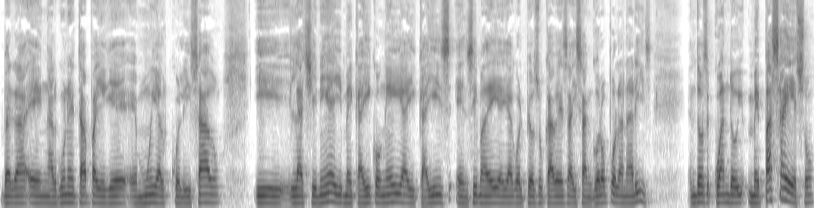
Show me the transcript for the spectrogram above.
¿verdad? En alguna etapa llegué eh, muy alcoholizado y la chiné y me caí con ella y caí encima de ella, ella golpeó su cabeza y sangró por la nariz. Entonces, cuando me pasa eso,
